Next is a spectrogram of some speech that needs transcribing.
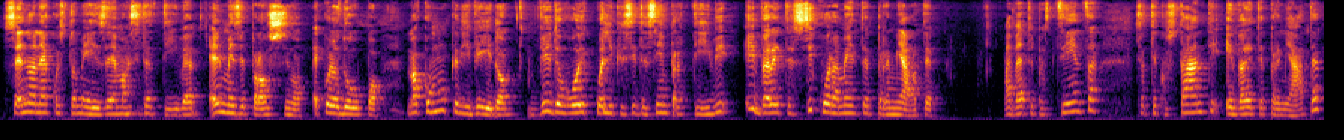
se non è questo mese ma siete attive, è il mese prossimo, è quello dopo, ma comunque vi vedo, vedo voi quelli che siete sempre attivi e verrete sicuramente premiate. Avete pazienza, siate costanti e verrete premiate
